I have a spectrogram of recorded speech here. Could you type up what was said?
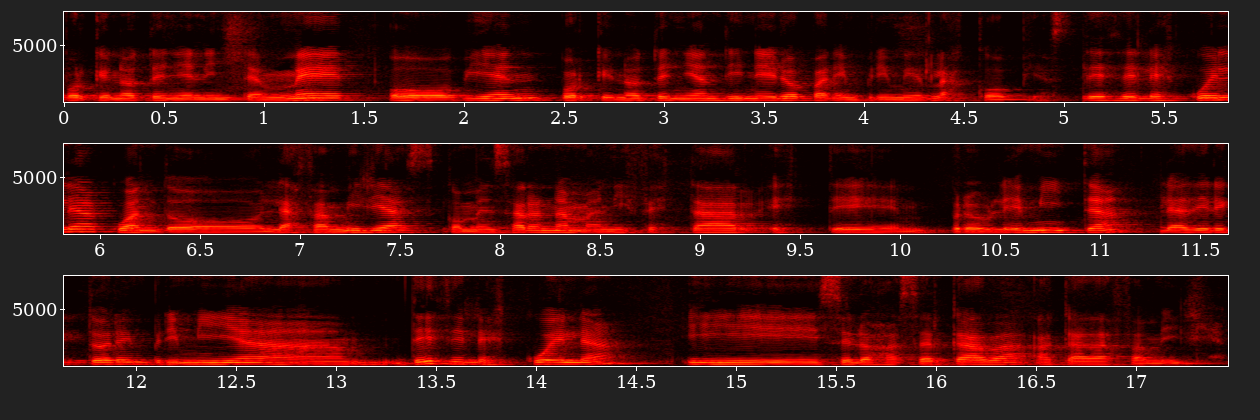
porque no tenían internet o bien porque no tenían dinero para imprimir las copias. Desde la escuela cuando las familias comenzaron a manifestar este problemita, la directora imprimía desde la escuela y se los acercaba a cada familia.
